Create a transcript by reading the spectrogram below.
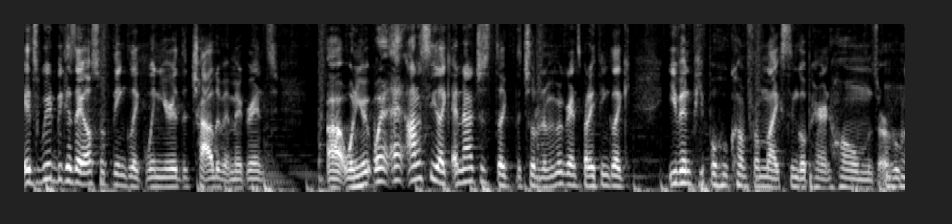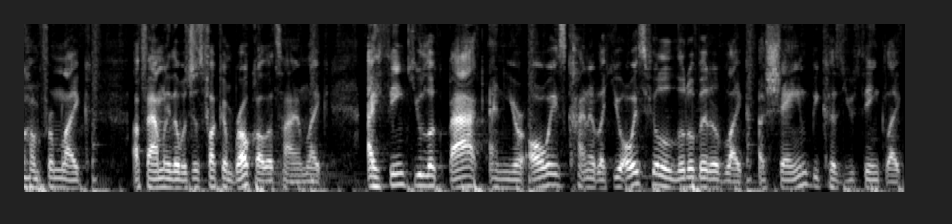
it's weird because I also think like when you're the child of immigrants, uh, when you're when, honestly like and not just like the children of immigrants but i think like even people who come from like single parent homes or who come from like a family that was just fucking broke all the time like i think you look back and you're always kind of like you always feel a little bit of like ashamed because you think like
